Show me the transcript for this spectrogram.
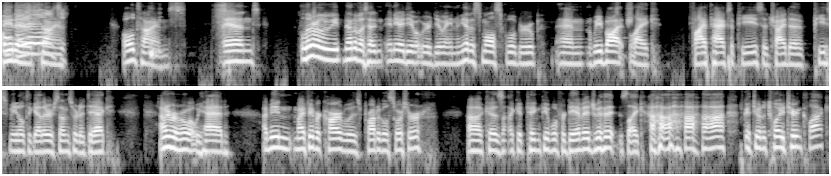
beta Old. time, old times, and literally we, none of us had any idea what we were doing. We had a small school group, and we bought like five packs apiece and tried to piecemeal together some sort of deck. I don't even remember what we had. I mean, my favorite card was Prodigal Sorcerer uh, because I could ping people for damage with it. It's like, ha ha ha ha, ha I've got you on a 20 turn clock.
